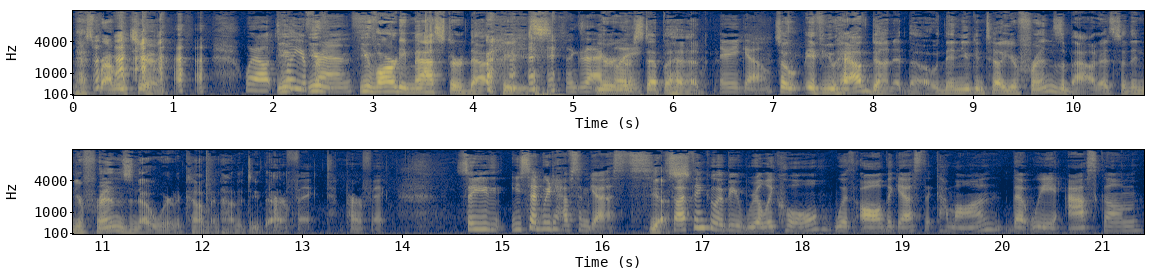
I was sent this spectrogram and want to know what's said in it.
That's probably true. well, tell your you, friends. You've already mastered that piece. exactly. You're, you're a step ahead. there you go. So if you have done it though, then you can tell your friends about it. So then your friends know where to come and how to do that. Perfect. Perfect. So you you said we'd have some guests. Yes. So I think it would be really cool with all the guests that come on that we ask them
